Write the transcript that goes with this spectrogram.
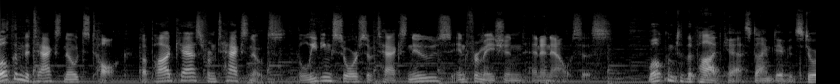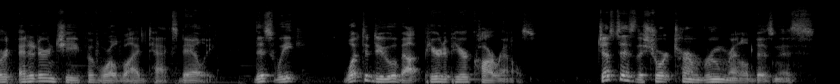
Welcome to Tax Notes Talk, a podcast from Tax Notes, the leading source of tax news, information, and analysis. Welcome to the podcast. I'm David Stewart, editor in chief of Worldwide Tax Daily. This week, what to do about peer to peer car rentals. Just as the short term room rental business,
